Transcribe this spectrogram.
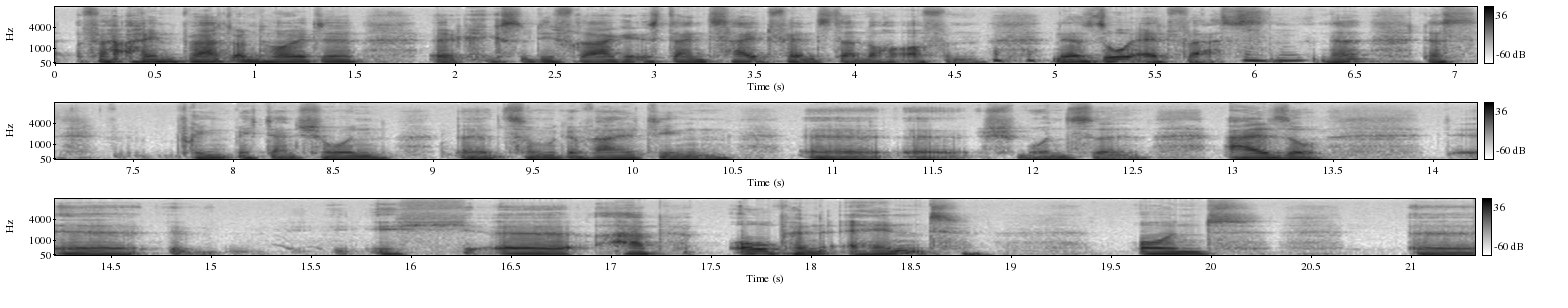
vereinbart und heute äh, kriegst du die Frage, ist dein Zeitfenster noch offen? ne, so etwas. Mhm. Ne? Das bringt mich dann schon äh, zum gewaltigen äh, äh, Schmunzeln. Also, äh, ich äh, habe Open End und äh,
